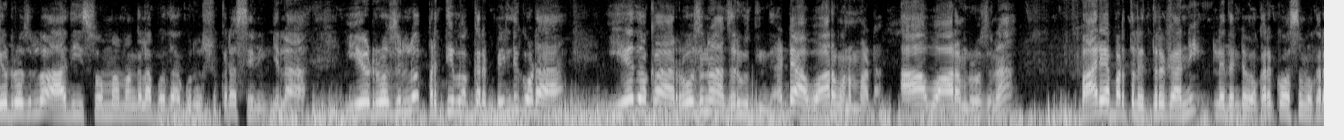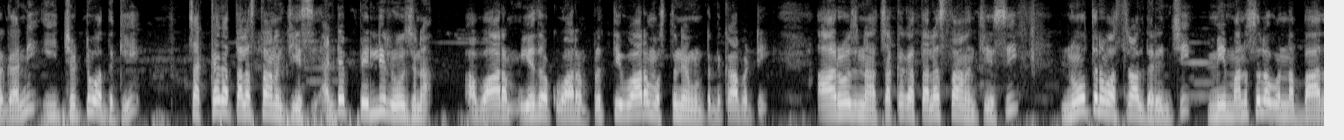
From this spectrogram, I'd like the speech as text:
ఏడు రోజుల్లో ఆది సోమ మంగళ బుధ గురు శుక్ర శని ఇలా ఏడు రోజుల్లో ప్రతి ఒక్కరి పెళ్ళి కూడా ఏదో ఒక రోజున జరుగుతుంది. అంటే ఆ వారం అన్నమాట. ఆ వారం రోజున భార్యాభర్తలు ఇద్దరు కానీ లేదంటే ఒకరి కోసం ఒకరు కానీ ఈ చెట్టు వద్దకి చక్కగా తలస్నానం చేసి అంటే పెళ్ళి రోజున ఆ వారం ఏదో ఒక వారం ప్రతి వారం వస్తూనే ఉంటుంది. కాబట్టి ఆ రోజున చక్కగా తలస్నానం చేసి నూతన వస్త్రాలు ధరించి మీ మనసులో ఉన్న బాధ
